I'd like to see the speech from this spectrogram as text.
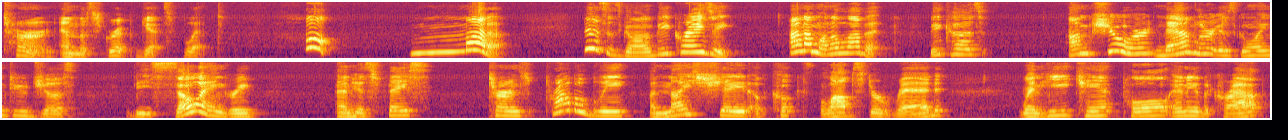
turn and the script gets flipped. Oh, mudda. This is going to be crazy. And I'm going to love it because I'm sure Nadler is going to just be so angry and his face turns probably a nice shade of cooked lobster red when he can't pull any of the crap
